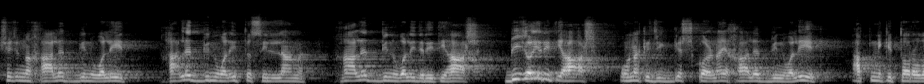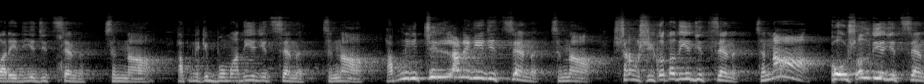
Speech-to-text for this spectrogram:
সেজন্য খালেদ বিন ওয়ালিদ, খালেদ বিন ওয়ালিদ তো ছিলেন খালেদ বিন ওয়ালিদের ইতিহাস, বিজয়ের ইতিহাস। ওনাকে জিজ্ঞেস করে, নাই খালেদ বিন ওয়ালিদ, আপনি কি তরবারি দিয়ে জিতছেন? না। আপনি কি বোমা দিয়ে জিতছেন? না। আপনি কি চিল্লানি দিয়ে জিতছেন? না। সাহসিকতা দিয়ে জিতছেন? না। কৌশল দিয়ে জিতছেন?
